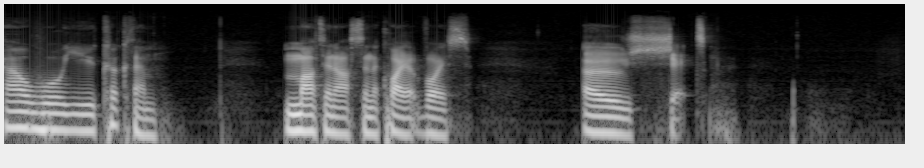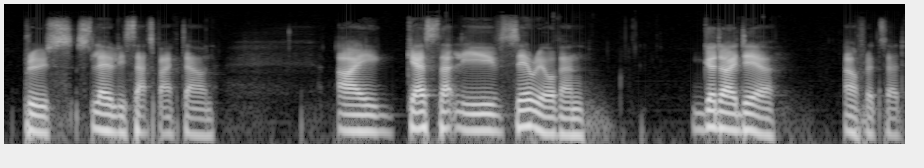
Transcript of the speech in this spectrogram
How will you cook them? Martin asked in a quiet voice. Oh shit. Bruce slowly sat back down. I guess that leaves cereal then. Good idea, Alfred said.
